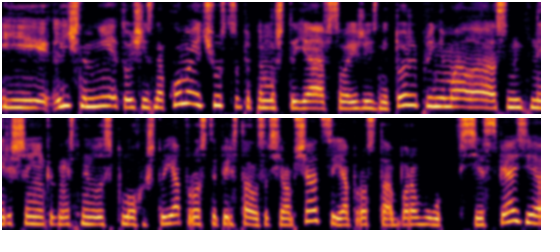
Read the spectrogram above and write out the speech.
И лично мне это очень знакомое чувство, потому что я в своей жизни тоже принимала сомнительные решения, когда мне становилось плохо, что я просто перестала со всем общаться, я просто оборву все связи,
